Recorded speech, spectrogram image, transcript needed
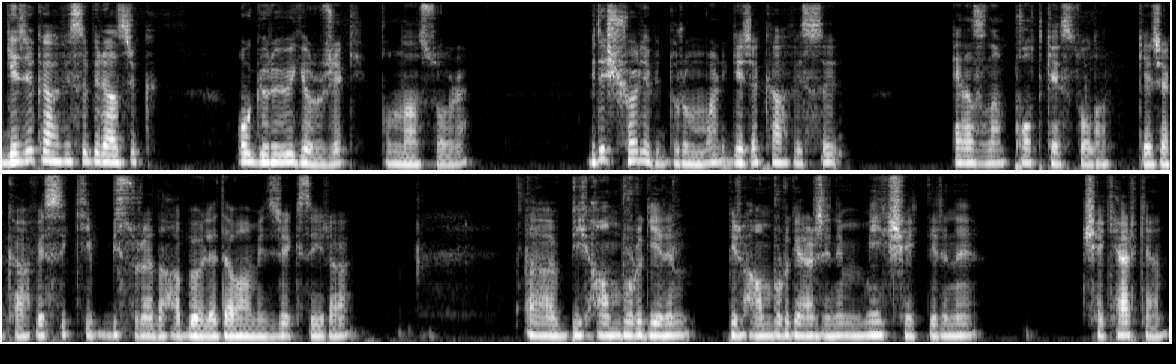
Gece kahvesi birazcık o görevi görecek bundan sonra. Bir de şöyle bir durum var. Gece kahvesi en azından podcast olan gece kahvesi ki bir süre daha böyle devam edecek zira bir hamburgerin bir hamburgercinin milkshake'lerini çekerken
